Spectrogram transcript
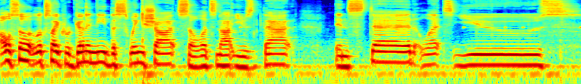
also, it looks like we're going to need the swing shot, so let's not use that. Instead, let's use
